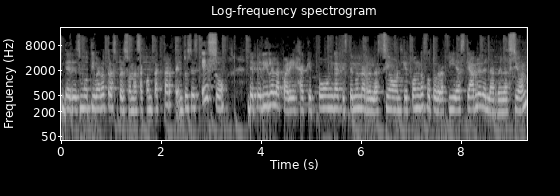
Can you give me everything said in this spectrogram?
de desmotivar a otras personas a contactarte. Entonces, eso de pedirle a la pareja que ponga, que esté en una relación, que ponga fotografías, que hable de la relación,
